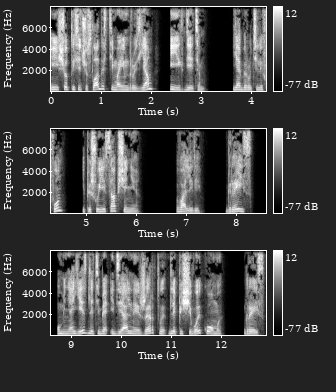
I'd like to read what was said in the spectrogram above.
и еще тысячу сладостей моим друзьям и их детям. Я беру телефон и пишу ей сообщение. «Валери, Грейс, у меня есть для тебя идеальные жертвы для пищевой комы. Грейс,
